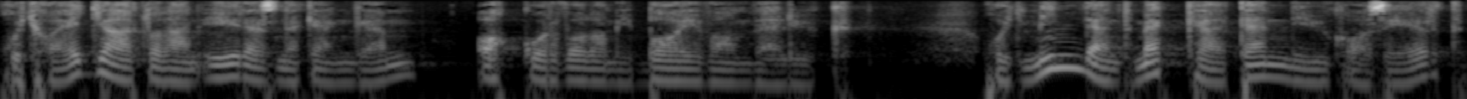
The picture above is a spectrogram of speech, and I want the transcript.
hogy ha egyáltalán éreznek engem, akkor valami baj van velük. Hogy mindent meg kell tenniük azért,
